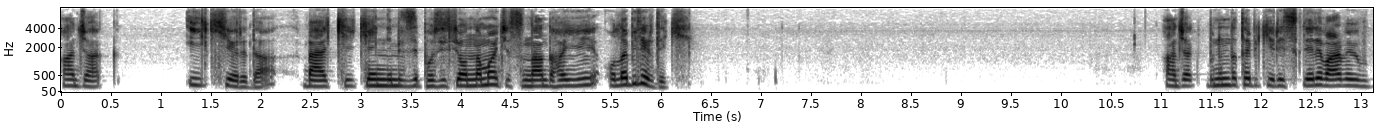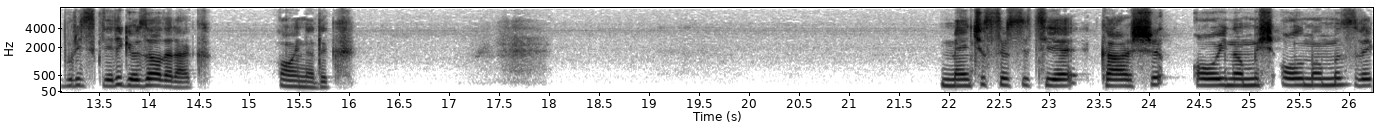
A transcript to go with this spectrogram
Ancak ilk yarıda belki kendimizi pozisyonlama açısından daha iyi olabilirdik. Ancak bunun da tabii ki riskleri var ve bu riskleri göze alarak oynadık. Manchester City'ye karşı oynamış olmamız ve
